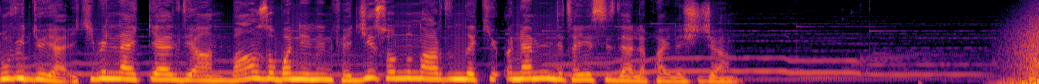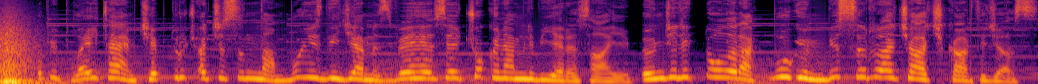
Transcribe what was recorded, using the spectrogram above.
Bu videoya 2000 like geldiği an Banzo Bunny'nin feci sonunun ardındaki önemli detayı sizlerle paylaşacağım. Poppy Playtime Chapter 3 açısından bu izleyeceğimiz VHS çok önemli bir yere sahip. Öncelikli olarak bugün bir sırrı açığa çıkartacağız.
